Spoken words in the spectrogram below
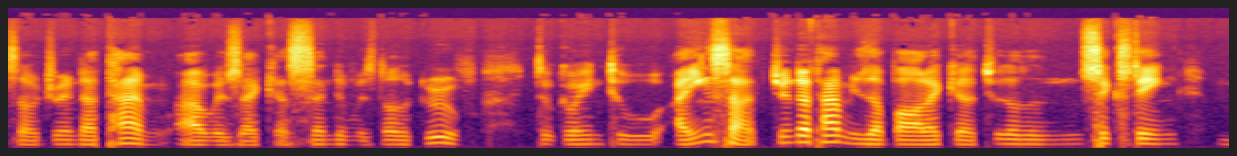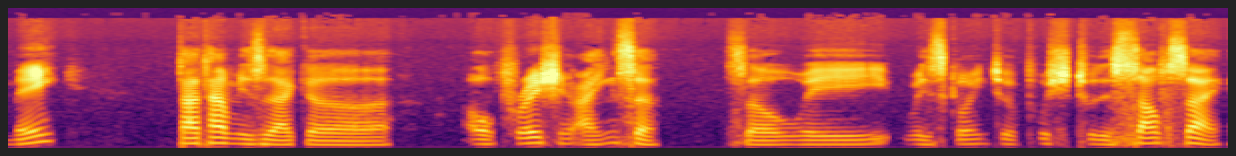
So during that time, I was like uh, sent with another group to go into AINSA. During that time is about like uh, 2016 May. That time is like uh, Operation AINSA. So we was going to push to the south side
